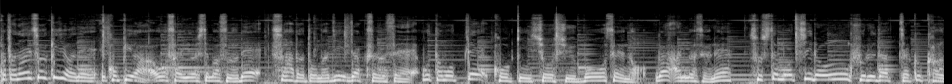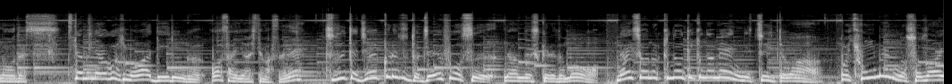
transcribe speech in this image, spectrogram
また内装生地はねエコピュアを採用してますので素肌と同じ弱酸性を保って抗菌消臭防汚性能がありますよね。そしてもちろんフル脱着可能です。ちなみに顎紐は D リングを採用してますね。続いて J クルーズと J フォースなんですけれども内装の機能的な面については、まあ表面の素材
